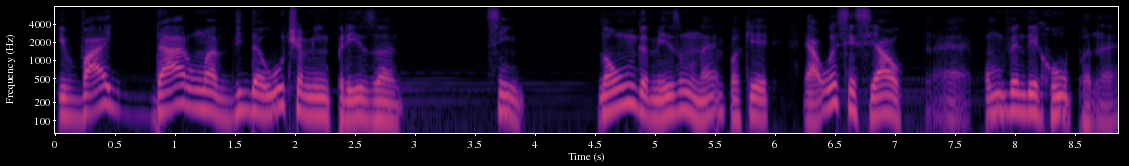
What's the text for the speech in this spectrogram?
e vai dar uma vida útil à minha empresa, sim, longa mesmo, né? Porque é algo essencial, é como vender roupa, né?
